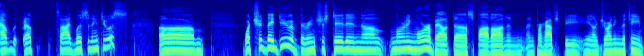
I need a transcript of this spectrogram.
out outside listening to us. Um, what should they do if they're interested in uh, learning more about uh, Spot On and, and perhaps be you know joining the team?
